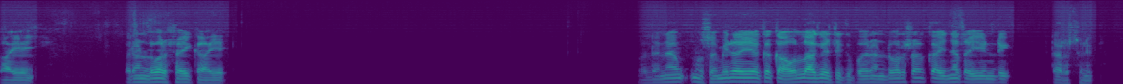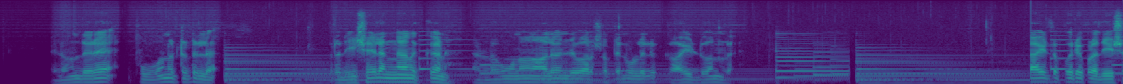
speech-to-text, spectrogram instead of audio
കായായി. ഇപ്പോൾ രണ്ട് വർഷമായി കായി. അതുപോലെ തന്നെ മുസമ്മിന്റെ തൈയൊക്കെ കവറിലാക്കി വെച്ചേക്ക്. ഇപ്പോൾ രണ്ട് വർഷം കഴിഞ്ഞ തൈയുണ്ട് ടെറസിൽ അതിലൊന്നും ഇതുവരെ പൂവൊന്നും ഇട്ടിട്ടില്ല. പ്രതീക്ഷയിൽ അങ്ങനെ നിൽക്കുകയാണ് രണ്ടോ മൂന്നോ നാലോ അഞ്ചോ വർഷത്തിന്റെ ഉള്ളിൽ കായ് ഇടുമെന്നുള്ളത് കായിട്ടിപ്പോൾ ഒരു പ്രതീക്ഷ.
